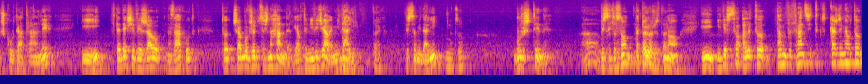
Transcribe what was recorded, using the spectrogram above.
szkół teatralnych i wtedy jak się wjeżdżało na zachód, to trzeba było wziąć coś na handel. Ja o tym nie wiedziałem. Mi dali. Tak. Wiesz co mi dali? No co? Bursztyny. A, Wiesz co to są? Takie, pewno, że tak. No. I, I wiesz co, ale to tam we Francji każdy miał to,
